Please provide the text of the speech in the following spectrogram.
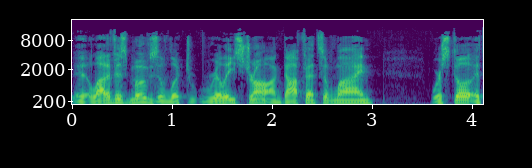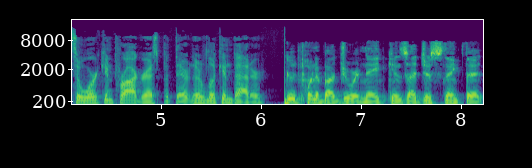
a lot of his moves have looked really strong. The offensive line, we're still it's a work in progress, but they're they're looking better. Good point about Jordan Akins. I just think that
